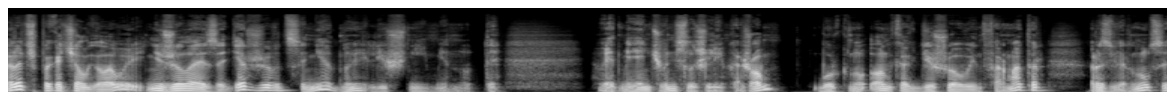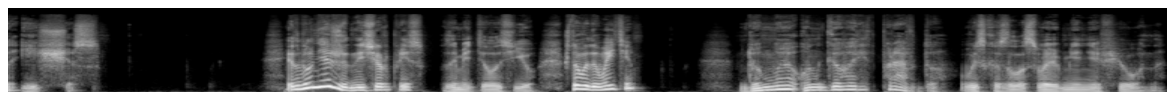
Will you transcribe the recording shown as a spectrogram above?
Редж покачал головой, не желая задерживаться ни одной лишней минуты. — Вы от меня ничего не слышали, хорошо? — буркнул он, как дешевый информатор, развернулся и исчез. — Это был неожиданный сюрприз, — заметила Сью. — Что вы думаете? —— Думаю, он говорит правду, — высказала свое мнение Фиона.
